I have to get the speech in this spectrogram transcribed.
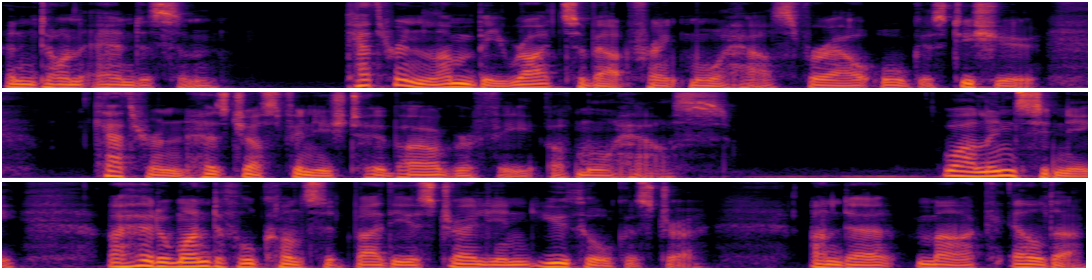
and Don Anderson. Catherine Lumby writes about Frank Moorhouse for our August issue. Catherine has just finished her biography of Moorhouse. While in Sydney, I heard a wonderful concert by the Australian Youth Orchestra under Mark Elder.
